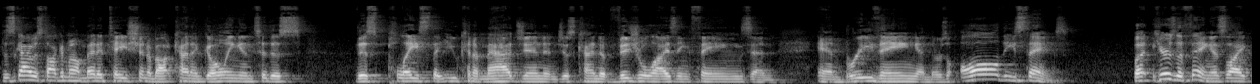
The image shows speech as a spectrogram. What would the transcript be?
This guy was talking about meditation, about kind of going into this, this place that you can imagine and just kind of visualizing things and and breathing, and there's all these things. But here's the thing it's like,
